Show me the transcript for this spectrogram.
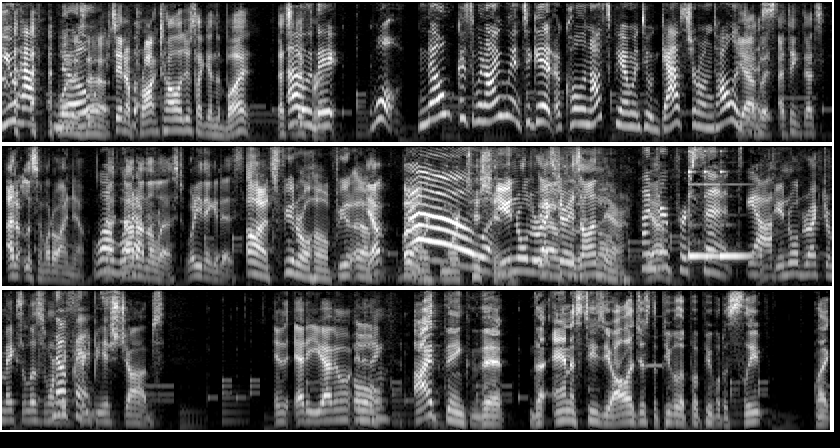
you have no, You're saying a proctologist, like in the butt? That's oh, different. they well, no, because when I went to get a colonoscopy, I went to a gastroenterologist. yeah, but I think that's. I don't listen. What do I know? Well, not, not on the list. What do you think it is? Oh, it's funeral home. Fu- uh, Yep. boom. Oh! Funeral director that's is on they're there. called. hundred percent. A Yeah. funeral director makes a list of one No of the offense. creepiest jobs. And Eddie, you have Oh. anything? I think that the anesthesiologist, the people that put people to sleep, like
